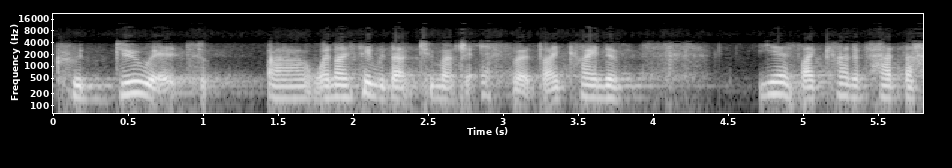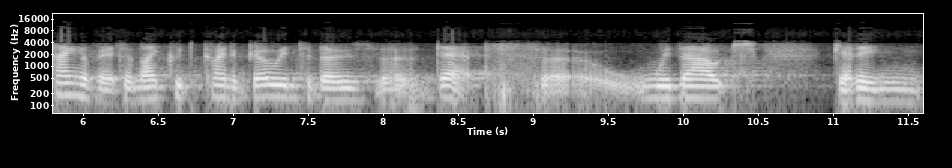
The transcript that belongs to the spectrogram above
could do it. Uh, when I say without too much effort, I kind of, yes, I kind of had the hang of it, and I could kind of go into those uh, depths uh, without getting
